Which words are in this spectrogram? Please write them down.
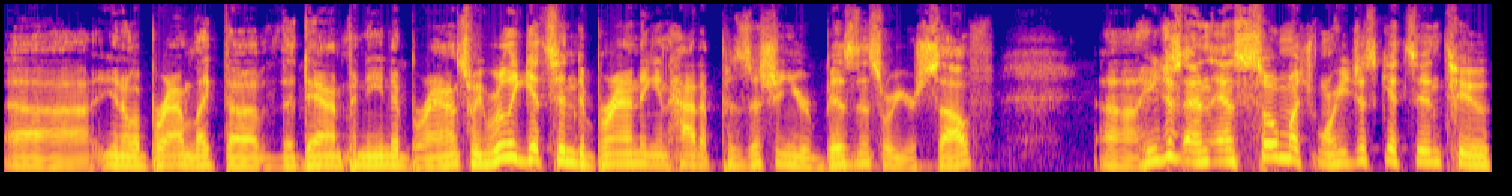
Uh, you know, a brand like the the Dan Peña brand. So he really gets into branding and how to position your business or yourself. Uh, he just and, and so much more. He just gets into.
